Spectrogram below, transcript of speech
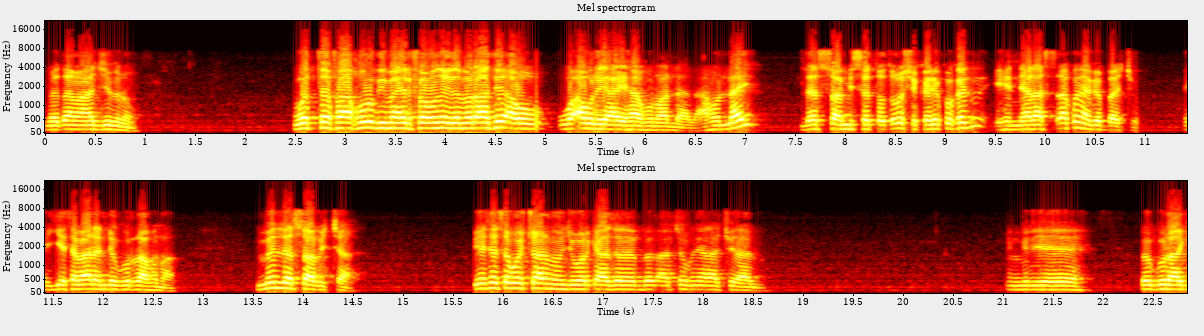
በጣም አጅብ ነው። والتفاخر بما يرفعون الى مرات او واوليائها ሆኗል አሁን ላይ ለሷ የሚሰጠው ጥሩ ሽከሬ እኮ ከዚህ ይሄን ያህል ያገባቸው እየተባለ እንደ ጉራ ሆኗል። ምን ለሷ ብቻ? ቤተሰቦቿን ነው እንጂ ወርቅ ያዘበጣቸው ምን ያላቸው ይላሉ? እንግዲህ በጉራጌ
